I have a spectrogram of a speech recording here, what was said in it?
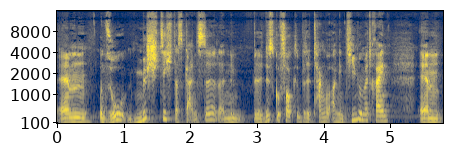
Ähm, und so mischt sich das Ganze, dann nimmt ein bisschen Disco Fox, ein bisschen Tango Argentino mit rein. Ähm,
